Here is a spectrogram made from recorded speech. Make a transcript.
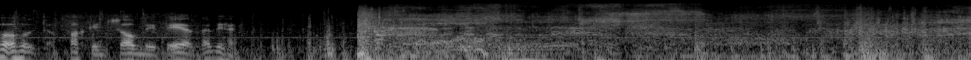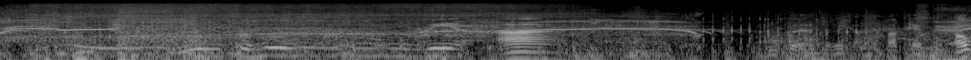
Oh, the fucking zombie bear and everything. We are gonna a fucking boy.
